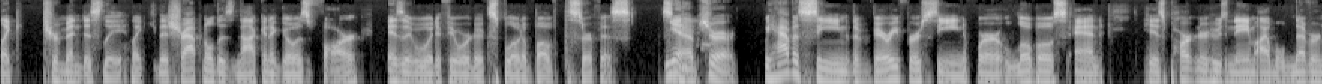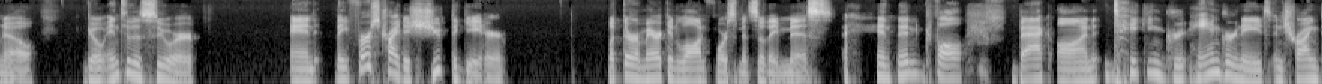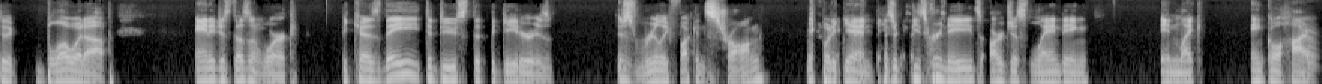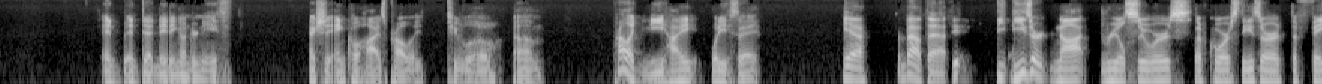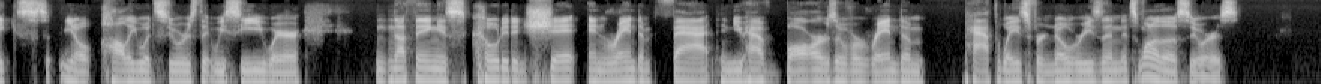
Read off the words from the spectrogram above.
like tremendously. Like the shrapnel is not going to go as far as it would if it were to explode above the surface. So yeah, I'm sure. we have a scene, the very first scene, where Lobos and his partner, whose name I will never know, go into the sewer and they first try to shoot the gator, but they're American law enforcement, so they miss, and then fall back on taking gr- hand grenades and trying to blow it up. And it just doesn't work because they deduce that the gator is is really fucking strong. But again, these are these grenades are just landing in like ankle high and, and detonating underneath. Actually, ankle high is probably too low. Um, probably like knee height. What do you say? Yeah, about that. Th- These are not real sewers, of course. These are the fake, you know, Hollywood sewers that we see where nothing is coated in shit and random fat, and you have bars over random pathways for no reason. It's one of those sewers.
